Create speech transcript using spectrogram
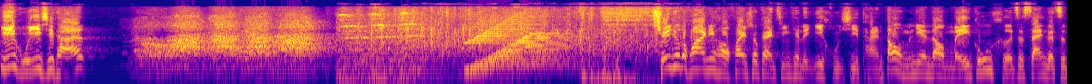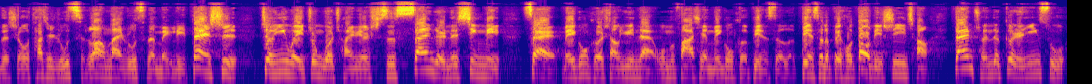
一虎一席谈。全球的华人你好，欢迎收看今天的《一壶西谈》。当我们念到“湄公河”这三个字的时候，它是如此浪漫，如此的美丽。但是，正因为中国船员十三个人的性命在湄公河上遇难，我们发现湄公河变色了。变色的背后，到底是一场单纯的个人因素，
